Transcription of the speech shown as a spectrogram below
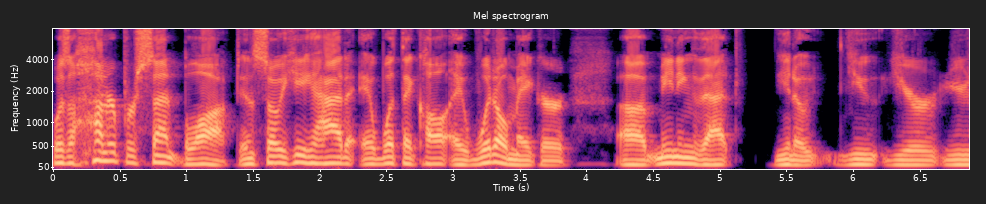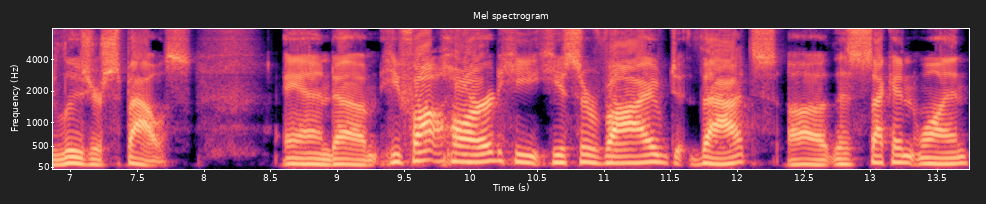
was hundred percent blocked, and so he had a, what they call a widowmaker, uh, meaning that you know you you you lose your spouse and um, he fought hard. He he survived that. Uh, the second one,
